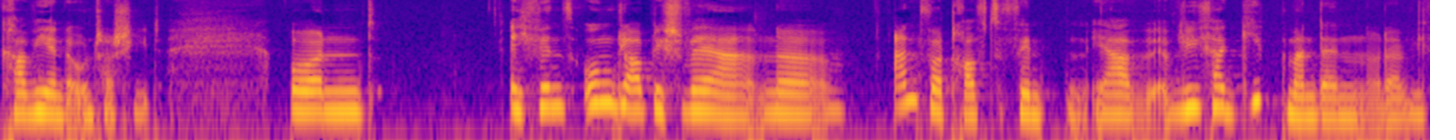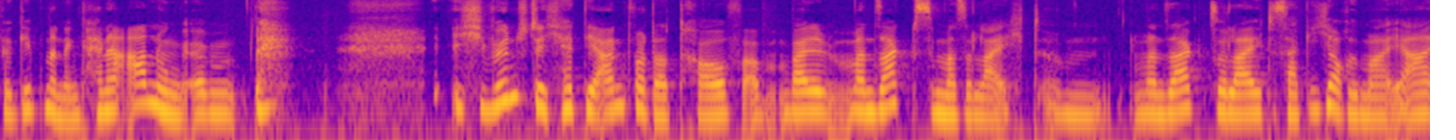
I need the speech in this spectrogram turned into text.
gravierender Unterschied. Und ich finde es unglaublich schwer, eine Antwort drauf zu finden. Ja, wie vergibt man denn oder wie vergibt man denn? Keine Ahnung. Ähm, ich wünschte, ich hätte die Antwort darauf, weil man sagt es immer so leicht. Ähm, man sagt so leicht, das sage ich auch immer, ja,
